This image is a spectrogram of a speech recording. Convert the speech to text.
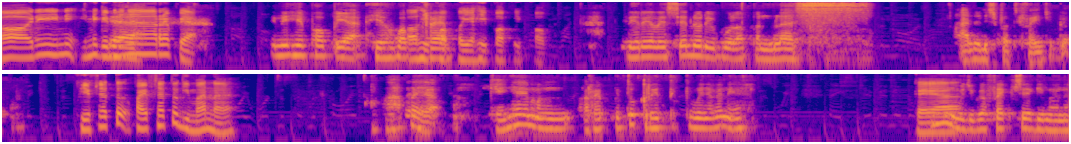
Oh ini ini ini genrenya rap ya? Ini hip hop ya hip hop oh hip hop oh ya hip hop hip hop. Dirilisnya 2018 ada di Spotify juga. Vibes-nya tuh vibes-nya tuh gimana? Apa ya? Kayaknya emang rap itu kritik kebanyakan ya. Kayak Bingung juga vibes ya gimana.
